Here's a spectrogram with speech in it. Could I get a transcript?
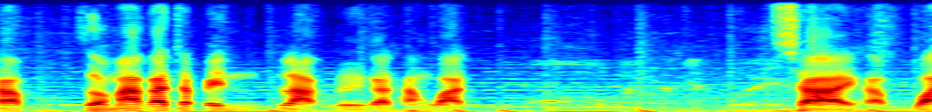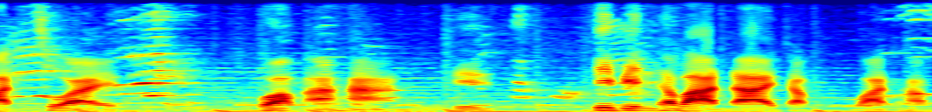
ครับ ส่วนมากก็จะเป็นหลักเลยก็ทางวัด ใช่ครับ วัดช่วยพวกอาหารที่ที่บินทบาทได้จากวัดครับ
